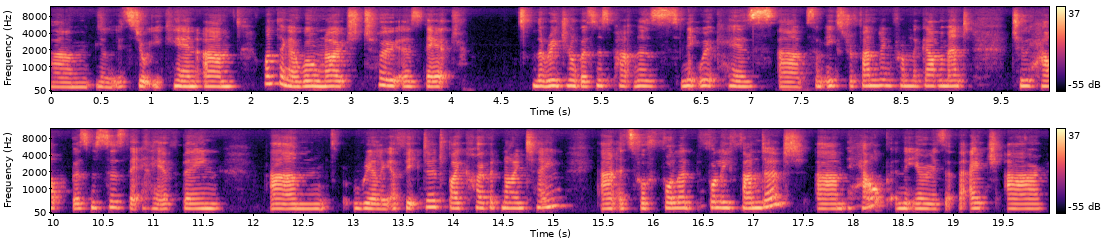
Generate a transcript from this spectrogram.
um, you know, let's do what you can. Um, one thing I will note too is that the Regional Business Partners Network has uh, some extra funding from the government to help businesses that have been um, really affected by COVID-19. Uh, it's for full, fully funded um, help in the areas of the HR,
